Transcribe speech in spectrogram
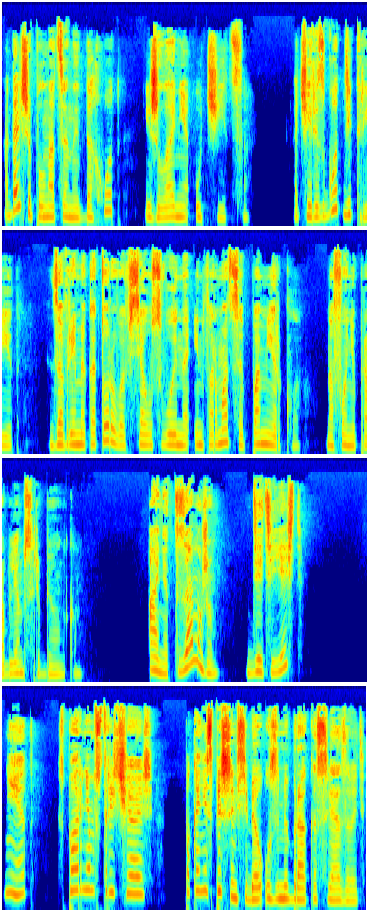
а дальше полноценный доход и желание учиться. А через год декрет, за время которого вся усвоенная информация померкла на фоне проблем с ребенком. «Аня, ты замужем? Дети есть?» «Нет, с парнем встречаюсь. Пока не спешим себя узами брака связывать,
